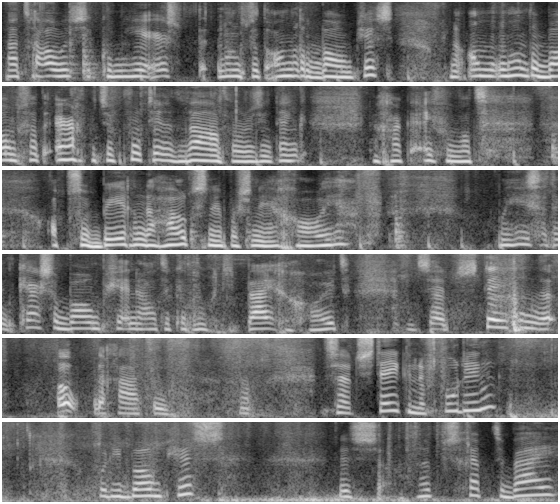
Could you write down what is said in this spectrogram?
Nou trouwens, ik kom hier eerst langs wat andere boompjes. De amandelboom staat erg met zijn voet in het water. Dus ik denk, dan ga ik even wat absorberende houtsnippers neergooien. Maar hier staat een kersenboompje en daar had ik het nog niet bij gegooid. Het is uitstekende... Oh, daar gaat hij. Nou, het is uitstekende voeding voor die boompjes. Dus hup, schep erbij.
